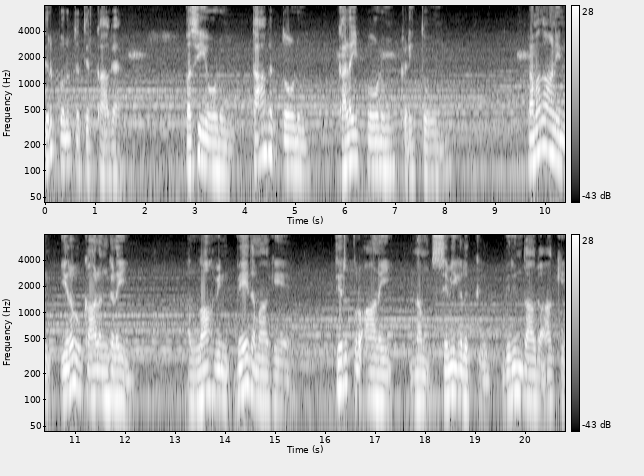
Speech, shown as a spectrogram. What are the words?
திருப்பொருத்தத்திற்காக பசியோடும் தாகத்தோடும் களைப்போடும் கடித்தோம். ரமதானின் இரவு காலங்களை அல்லாஹ்வின் வேதமாகிய திருக்குர் ஆணை நம் செவிகளுக்கு விருந்தாக ஆக்கி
